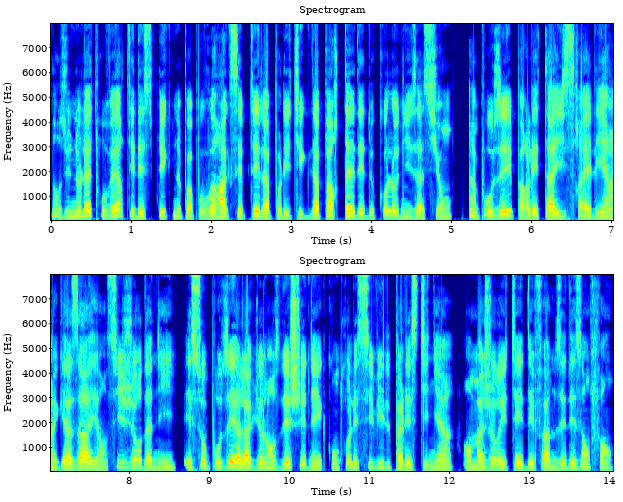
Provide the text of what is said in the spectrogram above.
Dans une lettre ouverte, il explique ne pas pouvoir accepter la politique d'apartheid et de colonisation imposée par l'État israélien à Gaza et en Cisjordanie et s'opposer à la violence déchaînée contre les civils palestiniens, en majorité des femmes et des enfants.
